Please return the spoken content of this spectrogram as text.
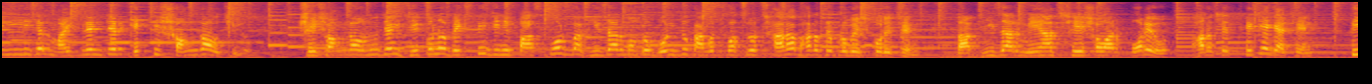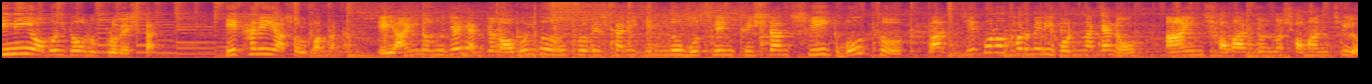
ইললিগাল মাইগ্রেন্টের একটি সংজ্ঞাও ছিল। সেই সংজ্ঞা অনুযায়ী যে কোনো ব্যক্তি যিনি পাসপোর্ট বা ভিসার মতো বৈধ কাগজপত্র ছাড়া ভারতে প্রবেশ করেছেন, বা ভিসার মেয়াদ শেষ হওয়ার পরেও ভারতে থেকে গেছেন তিনি অবৈধ অনুপ্রবেশকারী। এখানেই আসল কথাটা। এই আইন অনুযায়ী একজন অবৈধ অনুপ্রবেশকারী হিন্দু, মুসলিম, খ্রিস্টান, শিখ, বৌদ্ধ বা যে কোনো ধর্মেরই হন না কেন আইন সবার জন্য সমান ছিল।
